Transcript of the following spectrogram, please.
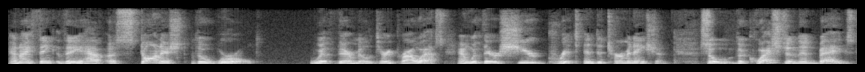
and I think they have astonished the world with their military prowess and with their sheer grit and determination. So the question then begs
